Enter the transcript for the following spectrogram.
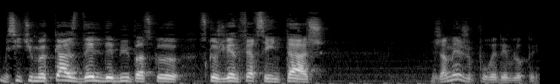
Mais si tu me casses dès le début parce que ce que je viens de faire, c'est une tâche, jamais je pourrai développer.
